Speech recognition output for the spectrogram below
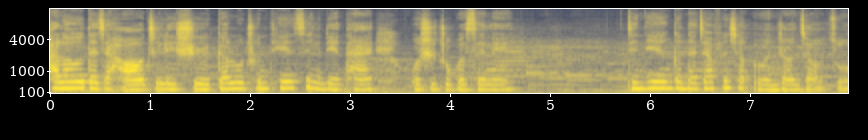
Hello，大家好，这里是甘露春天心理电台，我是主播森林。今天跟大家分享的文章叫做《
